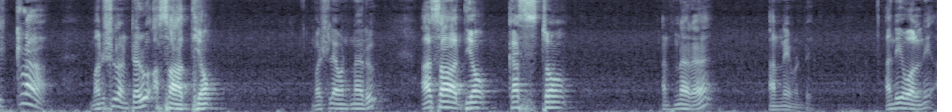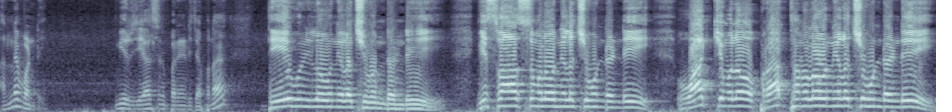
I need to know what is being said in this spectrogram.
ఇట్లా మనుషులు అంటారు అసాధ్యం. మనుషులు ఏమంటున్నారు? అసాధ్యం కష్టం అంటున్నారా? అన్నివ్వండి. అనేవాళ్ళని అన్నివ్వండి. మీరు చేయాల్సిన పని ఏంటి చెప్పన? దేవునిలో నిలచి ఉండండి. విశ్వాసములో నిలచి ఉండండి. వాక్యములో ప్రార్థనలో నిలచి ఉండండి.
